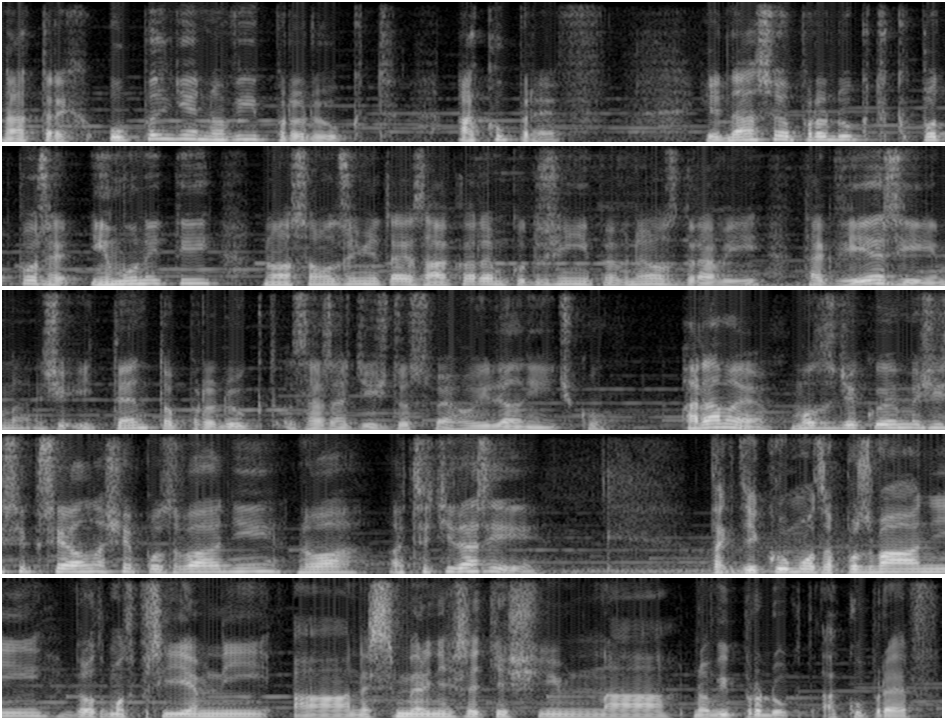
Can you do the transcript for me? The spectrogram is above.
na trh úplně nový produkt Akuprev. Jedná se o produkt k podpoře imunity, no a samozřejmě to je základem k udržení pevného zdraví, tak věřím, že i tento produkt zařadíš do svého jídelníčku. Adame, moc děkujeme, že jsi přijal naše pozvání, no a ať se ti daří. Tak děkuji moc za pozvání, bylo to moc příjemný a nesmírně se těším na nový produkt Akuprev.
